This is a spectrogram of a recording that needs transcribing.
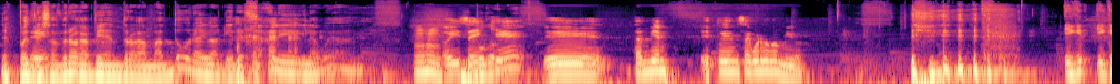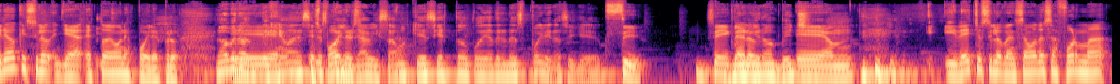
Después de esas drogas vienen drogas más duras y va a querer jale y la weá. Oye, ¿sabes qué? Eh, también estoy en desacuerdo conmigo. y, creo que si lo. Ya, esto es un spoiler, pero. No, pero eh, dejemos de decir spoilers. Ya avisamos que si esto podía tener spoiler, así que. Sí. Sí, claro. Em, y de hecho, si lo pensamos de esa forma,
